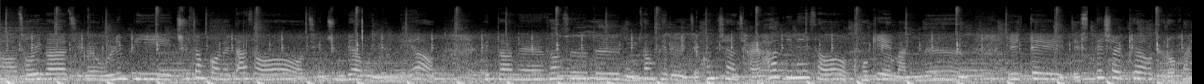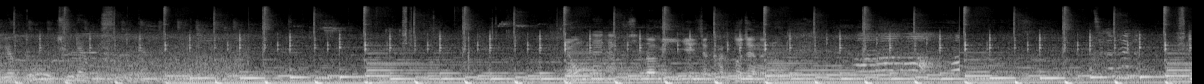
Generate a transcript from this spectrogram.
아, 저희가 지금 올림픽 출전권을 따서 지금 준비하고 있는데요. 일단은 선수들 몸 상태를 이제 컨디션 잘 확인해서 거기에 맞는 일대일 이제 special care 들어가려고 준비하고 있습니다. 그 다음에 이게 이제 각도 재는? 지금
